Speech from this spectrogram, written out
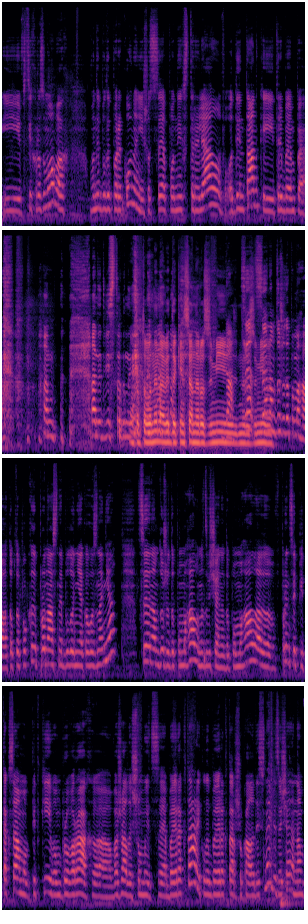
і в цих розмовах вони були переконані, що це по них стріляв один танк і три БМП, а не дві стогни. Ну, тобто вони навіть до кінця не розумі... Да, не це, розуміли. це нам дуже допомагало. Тобто, поки про нас не було ніякого знання, це нам дуже допомагало, надзвичайно допомагало. В принципі, так само під Києвом в Броварах вважали, що ми це Байрактар, і коли Байрактар шукали десь в небі, звичайно, нам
